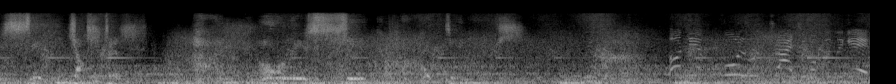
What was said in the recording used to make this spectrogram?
Only seek justice. I only seek my deeds. Only a fool would try to open the gate.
